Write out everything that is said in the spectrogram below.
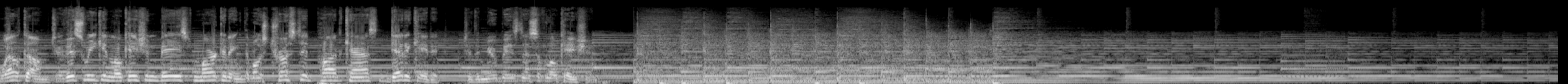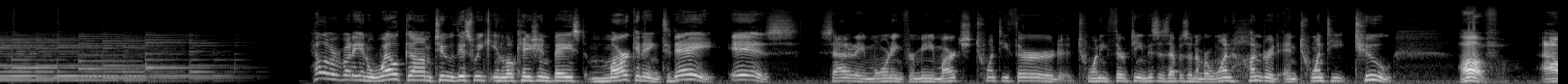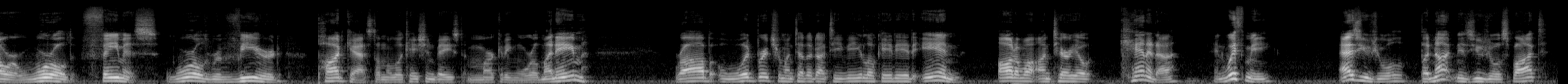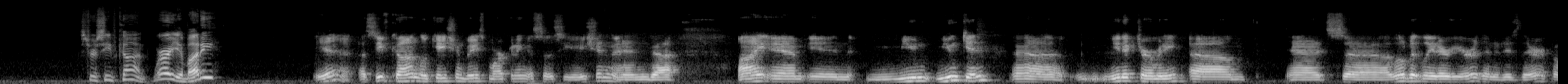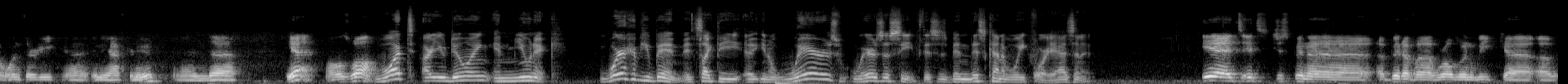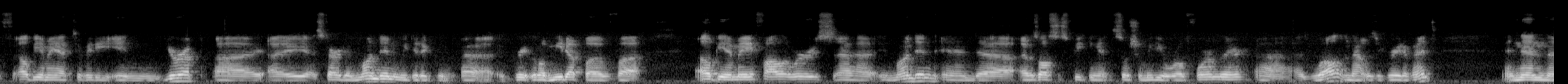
Welcome to This Week in Location Based Marketing, the most trusted podcast dedicated to the new business of location. Hello, everybody, and welcome to This Week in Location Based Marketing. Today is Saturday morning for me, March 23rd, 2013. This is episode number 122 of our world famous, world revered podcast on the location based marketing world. My name, Rob Woodbridge from Untether.tv, located in Ottawa, Ontario, Canada. And with me, as usual, but not in his usual spot, Mr. Asif Khan. Where are you, buddy? Yeah, Asif Khan, Location Based Marketing Association, and uh, I am in Mun- Munich, uh, Munich, Germany. Um, and it's uh, a little bit later here than it is there, about 1.30 uh, in the afternoon. And uh, yeah, all is well. What are you doing in Munich? Where have you been? It's like the uh, you know where's where's Asif? This has been this kind of week for you, hasn't it? Yeah, it's, it's just been a, a bit of a whirlwind week uh, of LBMA activity in Europe. Uh, I started in London. We did a, uh, a great little meetup of uh, LBMA followers uh, in London, and uh, I was also speaking at Social Media World Forum there as well, and that was a great event. And then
